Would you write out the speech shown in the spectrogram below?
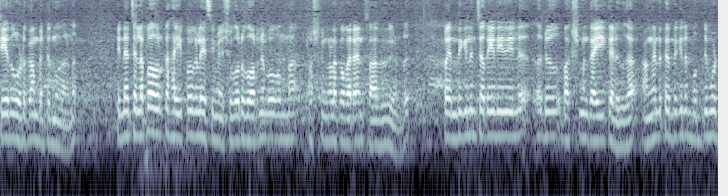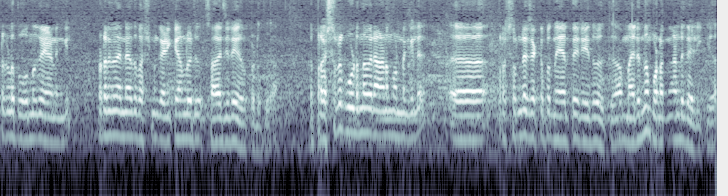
ചെയ്തു കൊടുക്കാൻ പറ്റുന്നതാണ്. പിന്നെ ചിലപ്പോൾ അവർക്ക് ഹൈപ്പോഗ്ലൈസിമിയ ഷുഗർ കുറഞ്ഞു പോകുന്ന പ്രശ്നങ്ങളൊക്കെ വരാൻ സാധ്യതയുണ്ട്. അപ്പോൾ എന്തെങ്കിലും ചെറിയ രീതിയിൽ ഒരു ഭക്ഷണം കൈ കരുതുക അങ്ങനത്തെ എന്തെങ്കിലും ബുദ്ധിമുട്ടുകൾ തോന്നുകയാണെങ്കിൽ ഉടനെ തന്നെ അത് ഭക്ഷണം കഴിക്കാനുള്ള ഒരു സാഹചര്യം ഏർപ്പെടുത്തുക. പ്രഷർ കൂടുന്നവരാണെന്നുണ്ടെങ്കിൽ പ്രഷറിന്റെ ചെക്കപ്പ് നേരത്തെ ചെയ്തു വെക്കുക മരുന്ന് മുടങ്ങാണ്ട് കഴിക്കുക.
